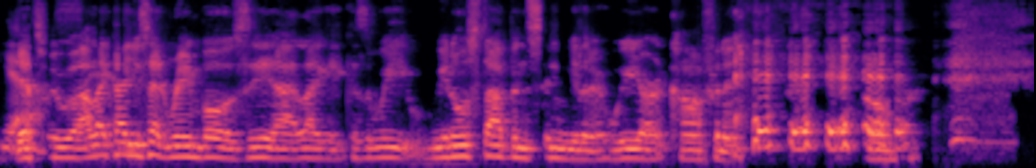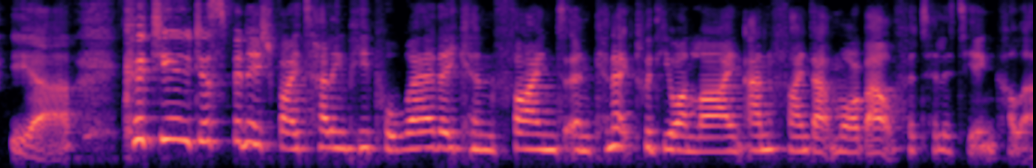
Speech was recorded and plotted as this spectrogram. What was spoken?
yeah, yes, we will. I like how you said rainbows. Yeah, I like it because we we don't stop in singular. We are confident. so. Yeah. Could you just finish by telling people where they can find and connect with you online and find out more about fertility in color?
